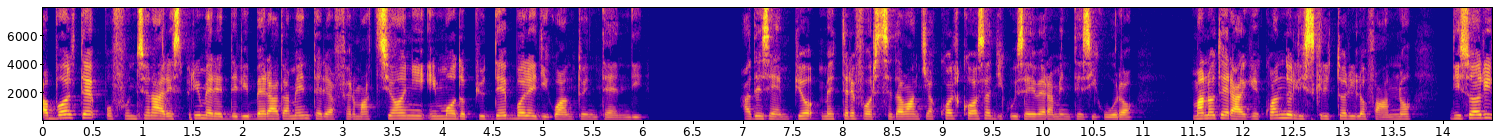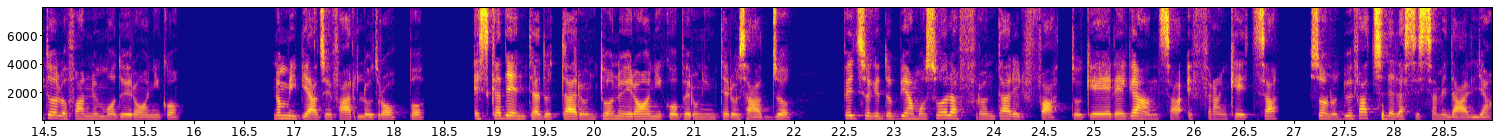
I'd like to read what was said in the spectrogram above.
A volte può funzionare esprimere deliberatamente le affermazioni in modo più debole di quanto intendi. Ad esempio, mettere forse davanti a qualcosa di cui sei veramente sicuro, ma noterai che quando gli scrittori lo fanno di solito lo fanno in modo ironico. Non mi piace farlo troppo. È scadente adottare un tono ironico per un intero saggio. Penso che dobbiamo solo affrontare il fatto che eleganza e franchezza sono due facce della stessa medaglia.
